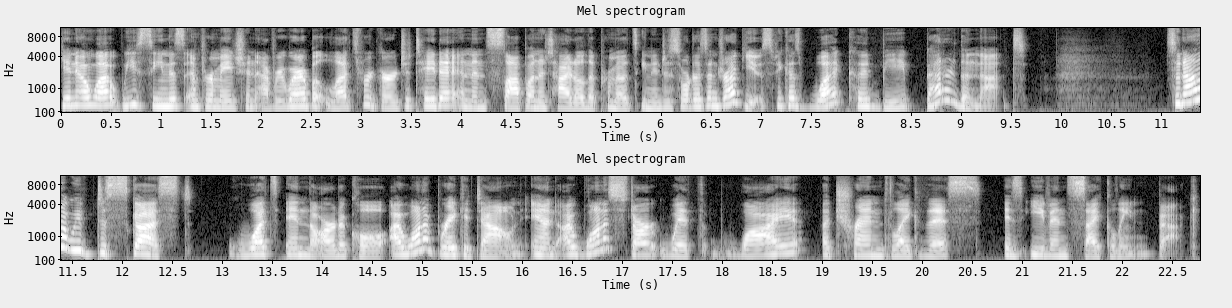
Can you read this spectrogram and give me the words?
you know what, we've seen this information everywhere, but let's regurgitate it and then slap on a title that promotes eating disorders and drug use, because what could be better than that? So now that we've discussed what's in the article, I want to break it down and I want to start with why a trend like this is even cycling back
